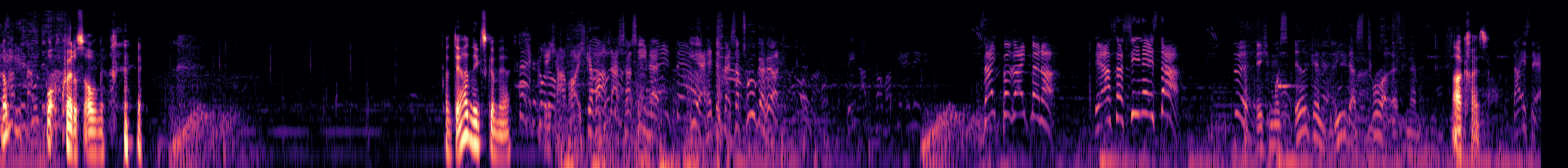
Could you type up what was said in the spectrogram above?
Nope. Boah, quer durchs Auge. der hat nichts gemerkt. Ich habe euch gewarnt, Assassine. Ihr hättet besser zugehört. Seid bereit, Männer! Der Assassine ist da! Ich muss irgendwie das Tor öffnen. A-Kreis. Da ist er.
